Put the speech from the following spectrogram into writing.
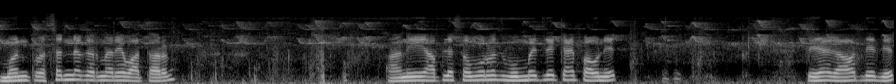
मन प्रसन्न करणारे वातावरण. आणि आपल्या समोरच मुंबईतले काय पाहुणे आहेत? ते ह्या गावातलेच आहेत.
